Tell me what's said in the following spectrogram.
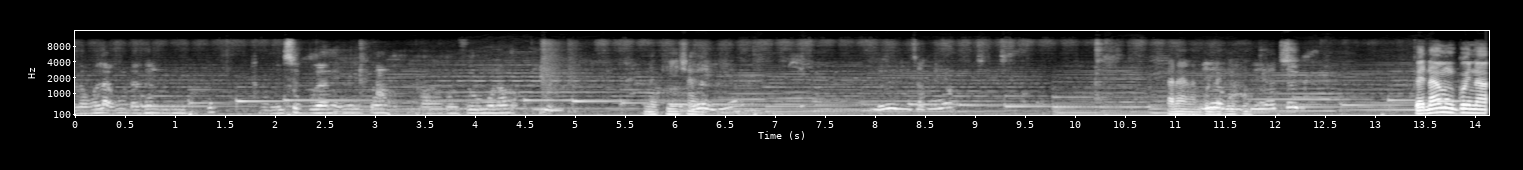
Wala wala mo daghan dito. Lisod ko gani ito. Mga konsumo na mo. Nagkisa kana lang po lagi ko kuyatag. kay namon ko na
